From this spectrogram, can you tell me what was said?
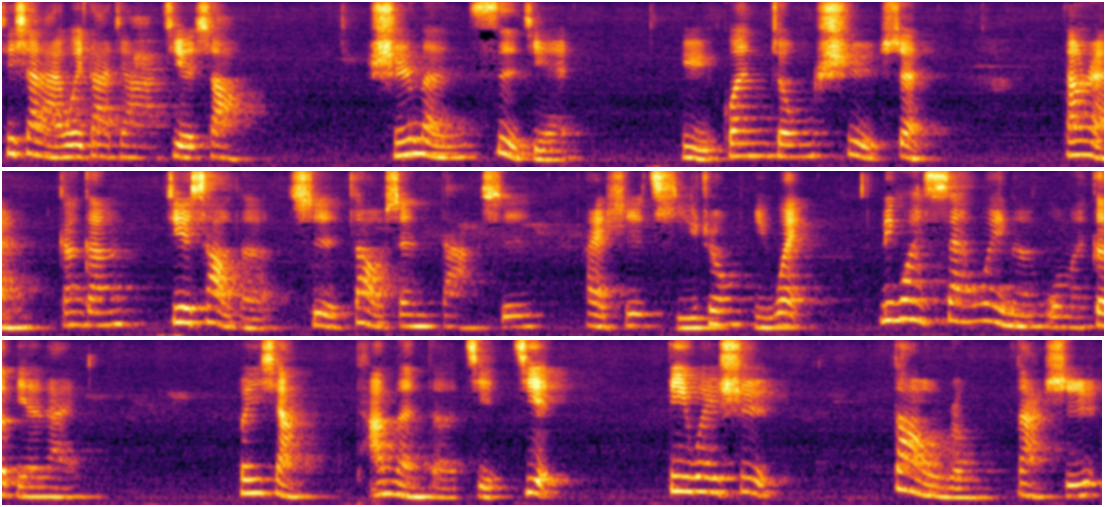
接下来为大家介绍石门四杰与关中四圣。当然，刚刚介绍的是道生大师，他也是其中一位。另外三位呢，我们个别来分享他们的简介。第一位是道荣大师，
